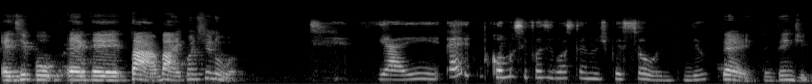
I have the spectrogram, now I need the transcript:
É tipo, é, é... tá, vai, continua. E aí, é como se fosse gostando de pessoas, entendeu? Certo, entendi.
